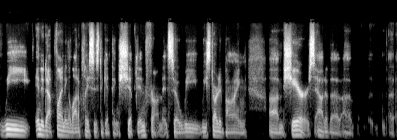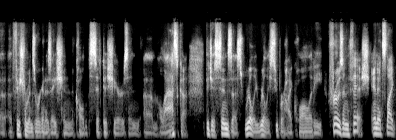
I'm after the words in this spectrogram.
we ended up finding a lot of places to get things shipped in from. And so we we started buying um, shares out of a, a a fisherman's organization called Sitka Shares in um, Alaska that just sends us really, really super high quality frozen fish. And it's like,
